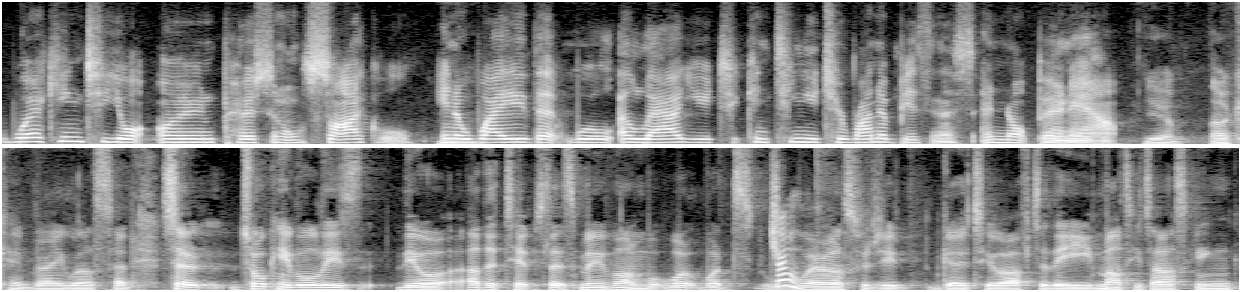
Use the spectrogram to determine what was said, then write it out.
working to your own personal cycle in mm. a way that will allow you to continue to run a business and not burn out. Yeah. Okay. Very well said. So, talking of all these your other tips, let's move on. What what's sure. where else would you go to after the multitasking,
